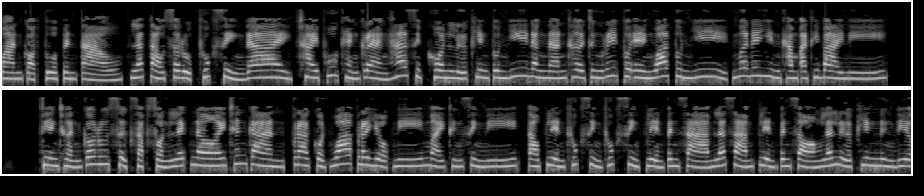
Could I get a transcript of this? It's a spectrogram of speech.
วาลกอดตัวเป็นเต่า และเต่าสรุปทุกสิ่งได้ ชายผู้แข็งแกร่ง 50 คนหรือเพียงตุนยี่ดังนั้นเธอจึงเรียกตัวเองว่าตุนยี่ เมื่อได้ยินคำอธิบายนี้ เจียงเฉินก็รู้สึกสับสนเล็กน้อย เช่นกัน ปรากฏว่าประโยคนี้หมายถึงสิ่งนี้ เต่าเปลี่ยนทุกสิ่งทุกสิ่งเปลี่ยนเป็นสามและสามเปลี่ยนเป็นสองและเหลือเพียงหนึ่งเดียว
